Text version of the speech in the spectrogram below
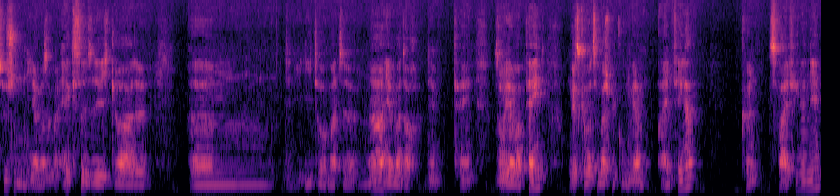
dazwischen. Hier haben wir sogar Excel, sehe ich gerade. Ähm, Editor, Matte. Na, hier haben wir doch den Paint. So, hier haben wir Paint. Und jetzt können wir zum Beispiel gucken, wir haben einen Finger, können zwei Finger nehmen,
